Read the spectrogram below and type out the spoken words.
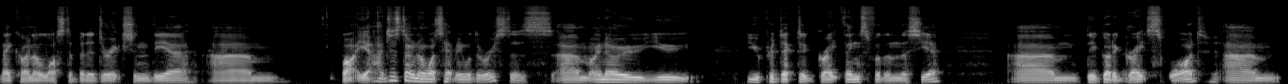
they kind of lost a bit of direction there. Um, but yeah, I just don't know what's happening with the Roosters. Um, I know you you predicted great things for them this year. Um, they've got a great squad, um,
